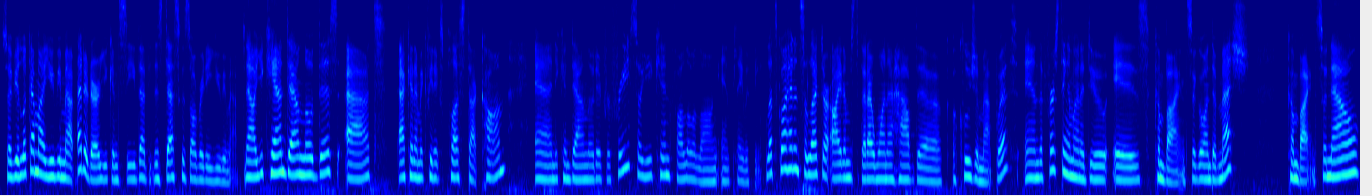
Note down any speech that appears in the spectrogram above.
So if you look at my UV map editor, you can see that this desk is already UV mapped. Now you can download this at academicphoenixplus.com and you can download it for free so you can follow along and play with me. Let's go ahead and select our items that I want to have the occlusion map with. And the first thing I'm going to do is combine. So go under mesh, combine. So now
